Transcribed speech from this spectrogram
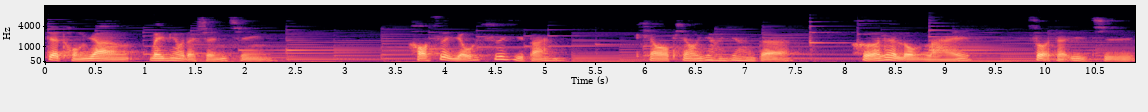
这同样微妙的神情，好似游丝一般，飘飘漾漾的。合了拢来，坐在一起。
